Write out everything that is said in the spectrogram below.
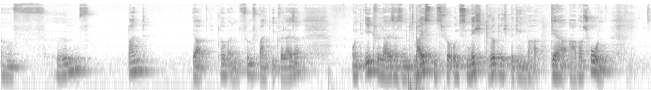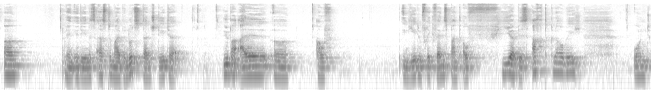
äh, 5-Band, ja, ich glaube ein 5-Band-Equalizer. Und Equalizer sind meistens für uns nicht wirklich bedienbar, der aber schon. Äh, wenn ihr den das erste Mal benutzt, dann steht er überall äh, auf, in jedem Frequenzband auf 4 bis 8, glaube ich. Und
